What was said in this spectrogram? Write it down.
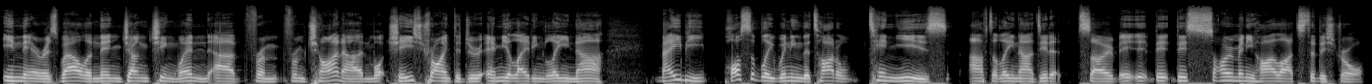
in there as well, and then Zheng Qinwen uh, from from China and what she's trying to do, emulating Li Na, maybe possibly winning the title ten years after Li Na did it. So it, it, there's so many highlights to this draw.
